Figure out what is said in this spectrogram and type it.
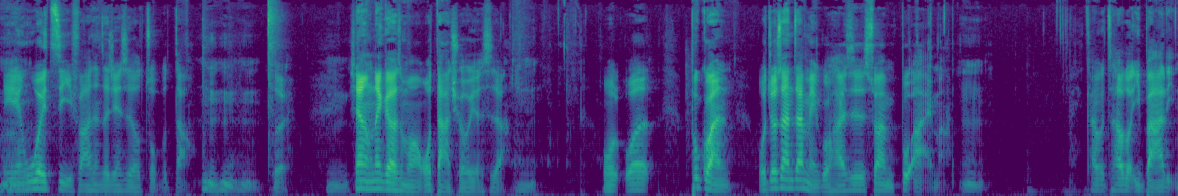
你连为自己发声这件事都做不到。嗯对，嗯，像那个什么，我打球也是啊，我我不管，我就算在美国还是算不矮嘛，嗯，差不差不多一八零，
